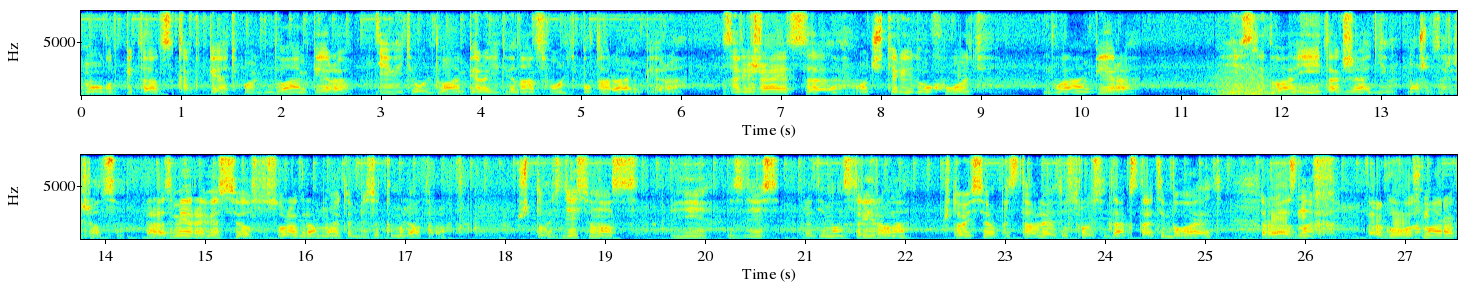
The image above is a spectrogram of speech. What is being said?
могут питаться как 5 вольт 2 ампера, 9 вольт 2 ампера и 12 вольт 1,5 ампера. Заряжается от 4,2 вольт 2 ампера. Если 2 и также 1 может заряжаться. Размеры вес всего 140 грамм, но это без аккумуляторов. Что здесь у нас и здесь продемонстрировано, что из себя представляет устройство. Да, кстати, бывает разных торговых марок.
